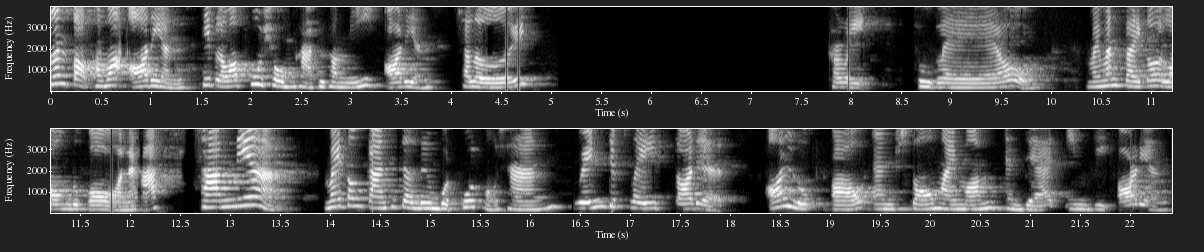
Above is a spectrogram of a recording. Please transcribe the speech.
พื่อนตอบคำว่า audience ที่แปลว่าผู้ชมค่ะ คือคำนี้ audience เฉลย correct ถูกแล้ว ไม่มั่นใจก็ลองดูก่อนนะคะ ฉันเนี่ย ไม่ต้องการที่จะลืมบทพูดของฉัน when the play started I looked out and saw my mom and dad in the audience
